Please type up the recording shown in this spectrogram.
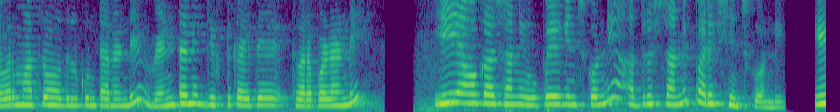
ఎవరు మాత్రం వదులుకుంటారండి? వెంటనే గిఫ్ట్కి అయితే త్వరపడండి. ఈ అవకాశాన్ని ఉపయోగించుకోండి అదృష్టాన్ని పరీక్షించుకోండి. ఈ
